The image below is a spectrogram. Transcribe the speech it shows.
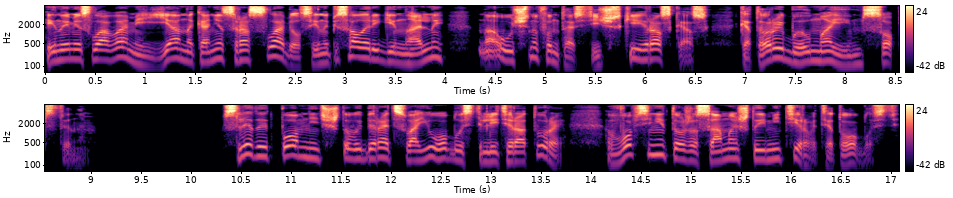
Иными словами, я, наконец, расслабился и написал оригинальный, научно-фантастический рассказ, который был моим собственным. Следует помнить, что выбирать свою область литературы вовсе не то же самое, что имитировать эту область.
